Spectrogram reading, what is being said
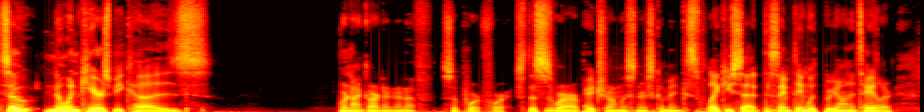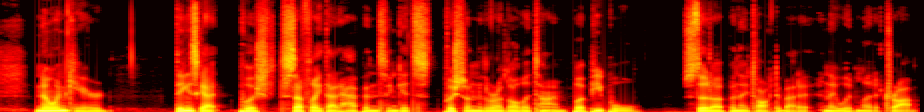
so no one cares because we're not garnering enough support for it. So this is where our Patreon listeners come in. Because, like you said, the same thing with Breonna Taylor. No one cared. Things got pushed. Stuff like that happens and gets pushed under the rug all the time. But people stood up and they talked about it and they wouldn't let it drop.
